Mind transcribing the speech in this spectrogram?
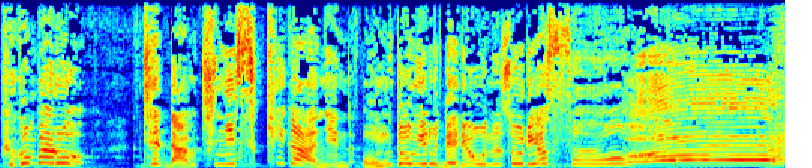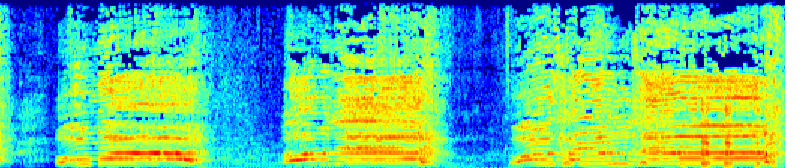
그건 바로 제 남친이 스키가 아닌 엉덩이로 내려오는 소리였어요. 엄마! 아버지! 어, 살려주세요!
